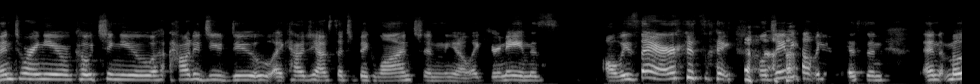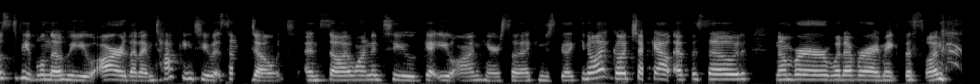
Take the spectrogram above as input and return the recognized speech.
mentoring you or coaching you? How did you do? Like, how did you have such a big launch? And, you know, like your name is always there. It's like, well, Jamie helped me with this. And and most people know who you are that I'm talking to, but some don't. And so I wanted to get you on here so I can just be like, you know what, go check out episode number whatever I make this one.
